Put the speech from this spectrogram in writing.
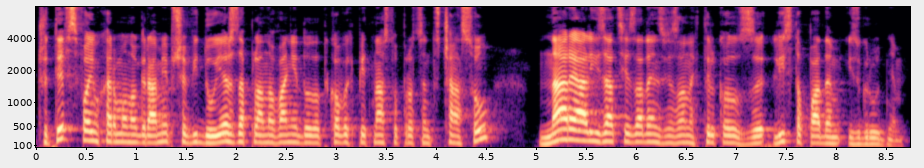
Czy Ty w swoim harmonogramie przewidujesz zaplanowanie dodatkowych 15% czasu na realizację zadań związanych tylko z listopadem i z grudniem?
